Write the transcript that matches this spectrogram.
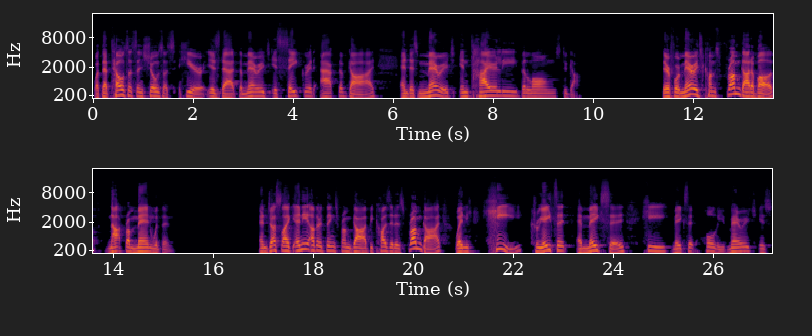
What that tells us and shows us here is that the marriage is sacred act of God and this marriage entirely belongs to God. Therefore, marriage comes from God above, not from man within. And just like any other things from God, because it is from God, when He creates it and makes it, He makes it holy. Marriage is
